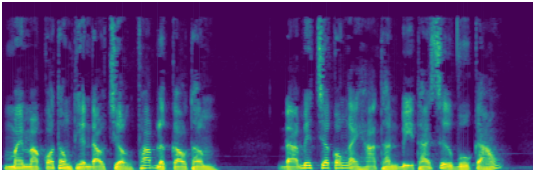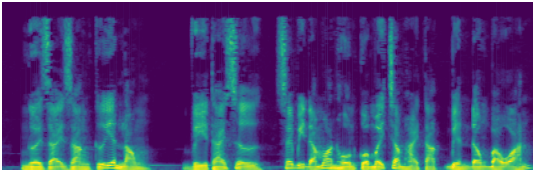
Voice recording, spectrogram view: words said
May mà có thông thiên đạo trưởng pháp lực cao thâm. Đã biết trước có ngày hạ thần bị thái sư vu cáo. Người dạy rằng cứ yên lòng, vì thái sư sẽ bị đám oan hồn của mấy trăm hải tặc biển đông báo oán.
